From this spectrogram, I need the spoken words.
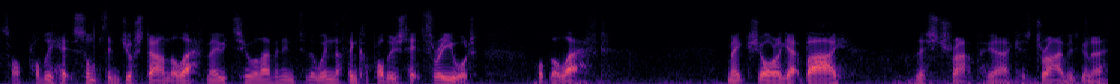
so I'll probably hit something just down the left, maybe 211 into the wind. I think I'll probably just hit three wood up the left. Make sure I get by this trap, yeah, because drive is gonna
